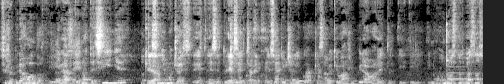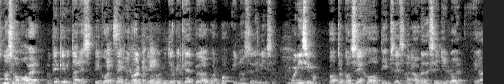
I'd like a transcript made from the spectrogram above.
Si respiras hondo y, la Y no que no te ciñe, no Queda. te ciñe mucho, es, es- ese es tu Ese es chaleco. chaleco. Ese es tu chaleco. Ajá. que sabes que vas a respirar, vas a esto y, y, y no, no, no- no- no se va a mover. Lo que hay que evitar es el golpe, el El golpe, el golpe, que quede pegado al cuerpo y no se deslice. Buenísimo. Y otro consejo, tips es a la hora de ceñirlo, eh,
